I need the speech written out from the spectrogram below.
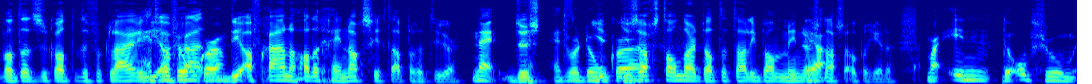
want dat is ook altijd de verklaring. Die, Afga- die Afghanen hadden geen nachtzichtapparatuur. nee, Dus het wordt donker. je zag standaard dat de Taliban minder Ja. s'nachts opereerden. Maar in de opsroom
